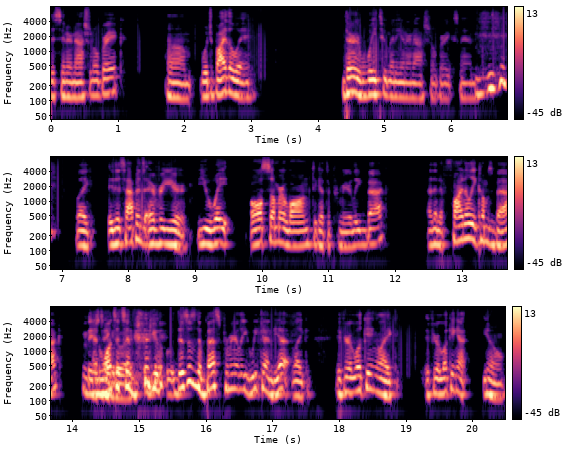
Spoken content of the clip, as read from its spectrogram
this international break. Um, which, by the way, there are way too many international breaks, man. Like this happens every year. You wait all summer long to get the Premier League back, and then it finally comes back. They and once it it's away. in, you, this is the best Premier League weekend yet. Like if you're looking like if you're looking at you know,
